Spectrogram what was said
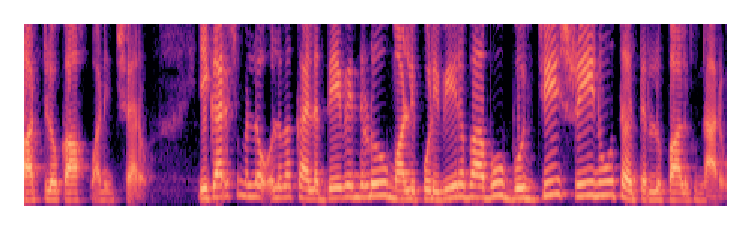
పార్టీలోకి ఆహ్వానించారు. ఈ కార్యక్రమంలో ఉలవకాయల దేవేంద్రుడు మల్లిపూడి వీరబాబు బుజ్జి శ్రీను తదితరులు పాల్గొన్నారు.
